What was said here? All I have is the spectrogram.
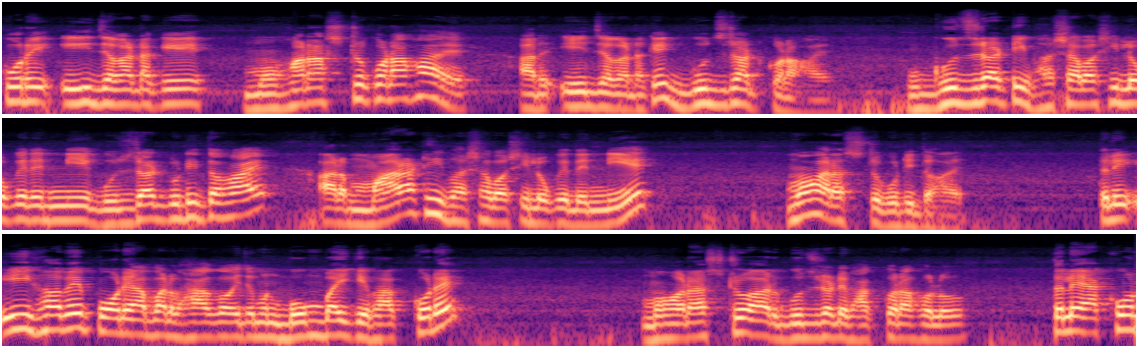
করে এই জায়গাটাকে মহারাষ্ট্র করা হয় আর এই জায়গাটাকে গুজরাট করা হয়। গুজরাটি ভাষাভাষী লোকেদের নিয়ে গুজরাট গঠিত হয় আর মারাঠি ভাষাভাষী লোকেদের নিয়ে মহারাষ্ট্র গঠিত হয়। তাহলে এইভাবে পরে আবার ভাগ হয়, যেমন বোম্বাইকে ভাগ করে মহারাষ্ট্র আর গুজরাটে ভাগ করা হলো। তাহলে এখন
